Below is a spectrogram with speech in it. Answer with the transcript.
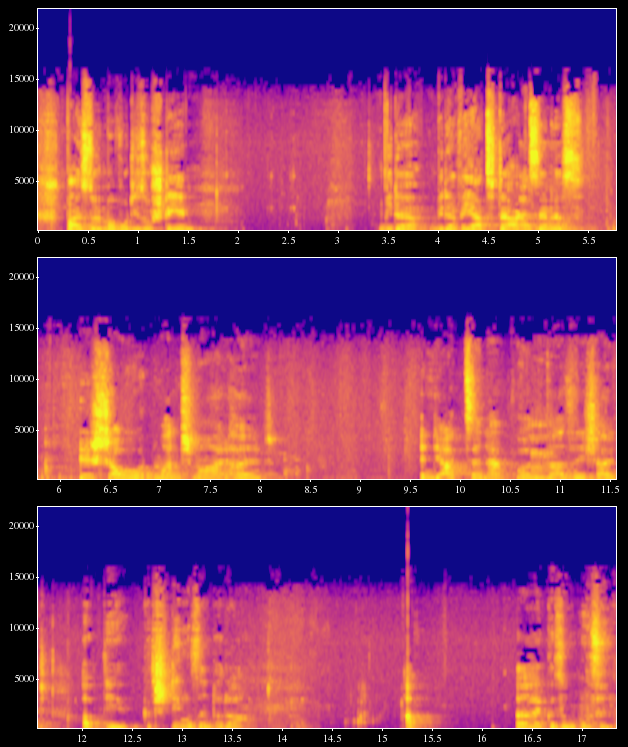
Weißt du immer, wo die so stehen? Wie der, wie der Wert der Aktien Also- ist? Ich schaue manchmal halt in die Aktien-App und da sehe ich halt, ob die gestiegen sind oder ab, äh, halt gesunken sind.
